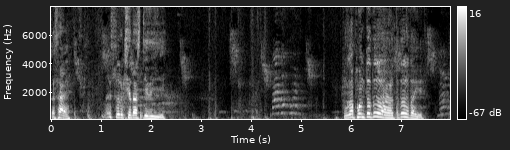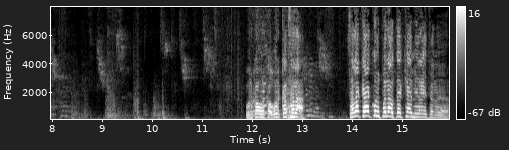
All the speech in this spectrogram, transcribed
कसं आहे? सुरक्षित असते तिची तुझा फोन तर तुझा होता ही. वरका वरका उरका चला. चला काय कुलप लावता कॅमेरा इथं?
